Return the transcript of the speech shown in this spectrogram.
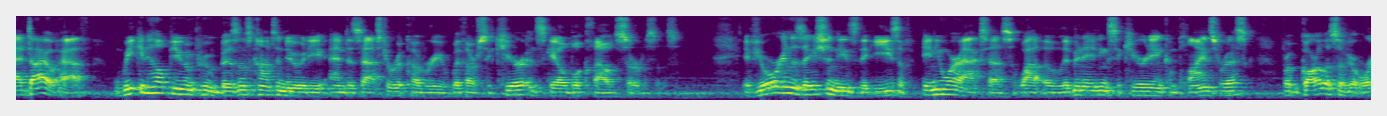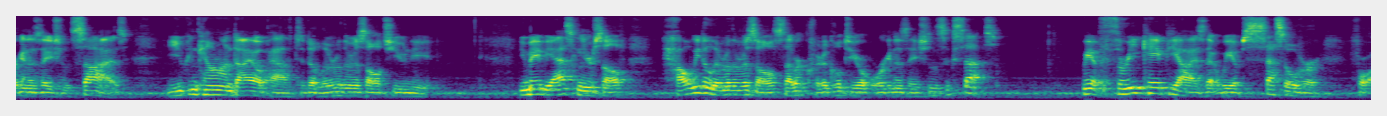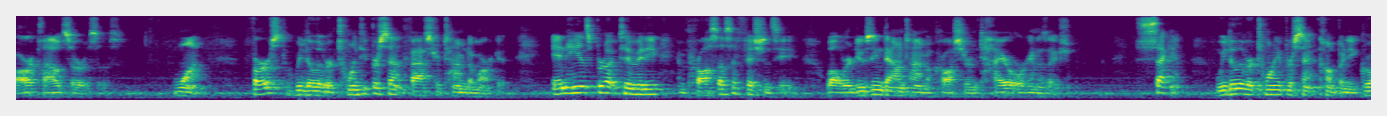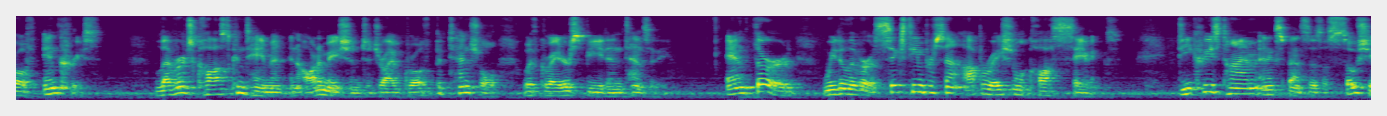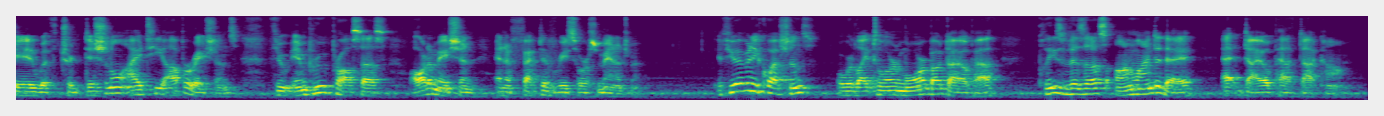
At DYOPATH, we can help you improve business continuity and disaster recovery with our secure and scalable cloud services. If your organization needs the ease of anywhere access while eliminating security and compliance risk, regardless of your organization's size, you can count on DYOPATH to deliver the results you need. You may be asking yourself how we deliver the results that are critical to your organization's success. We have three KPIs that we obsess over for our cloud services. One, First, we deliver 20% faster time to market, enhance productivity and process efficiency while reducing downtime across your entire organization. Second, we deliver 20% company growth increase. Leverage cost containment and automation to drive growth potential with greater speed and intensity. And third, we deliver a 16% operational cost savings decrease time and expenses associated with traditional IT operations through improved process, automation, and effective resource management. If you have any questions or would like to learn more about DYOPATH, please visit us online today at dyopath.com.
